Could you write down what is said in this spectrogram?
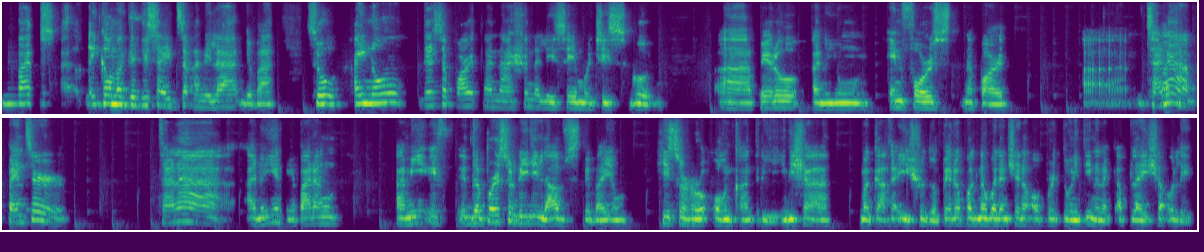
but, uh, ikaw magde-decide sa kanila, di ba? So, I know there's a part na nationalism which is good. Ah, pero ano yung enforced na part, ah, sana, Pencer, sana, ano yun, eh, parang, I mean, if the person really loves, di ba, yung his or her own country, hindi siya magkaka-issue doon. Pero pag nawalan siya ng opportunity na nag-apply siya ulit,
